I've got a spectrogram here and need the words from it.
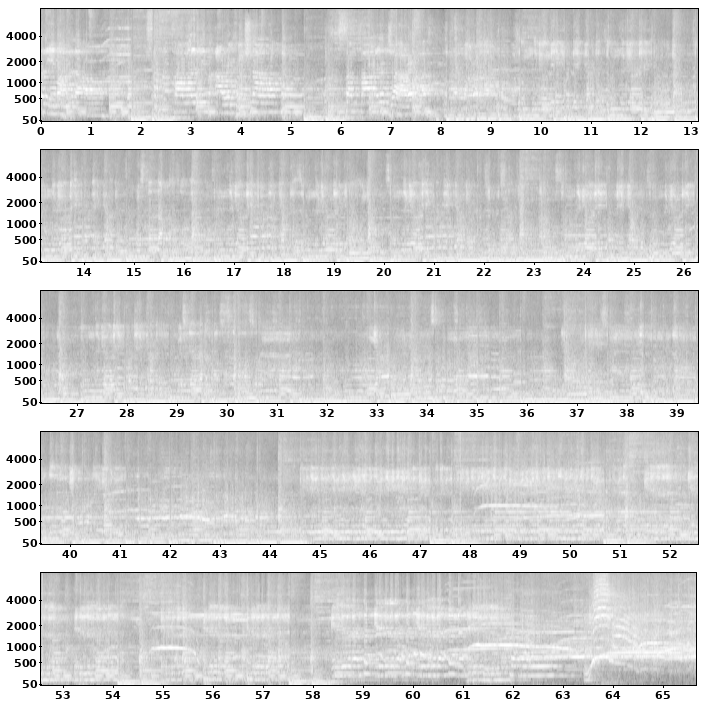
Shantalim Allah, some call him Hare Krishna, some call him Jawarat.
